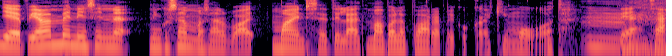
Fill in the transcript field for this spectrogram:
Jep, ja mä menin sinne niinku semmoisella mindsetillä, että mä oon paljon parempi kuin kaikki muut, mm. tiedätkö?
